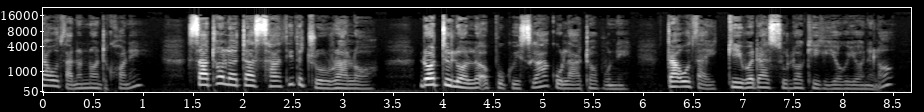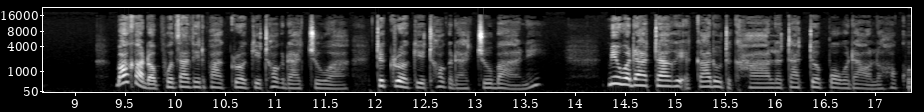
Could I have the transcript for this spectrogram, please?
တောက်သာနနွန်တခေါနေစာထောလတစာသီတဒရရာလောဒေါ်တူလောလအပူကွေစကားကိုလာတော့ဘူးနေတာဥဆိုင်ကီဝဒဆူလော်ခီကယောယောနေလောဘာကတော့ဖိုသားတိတဖကရကီထောက်ကဒါကျူဟာတကရကီထောက်ကဒါကျူပါနေမြေဝဒတာရီအကားတို့တခါလတတပေါ်ဝဒါလောဟခု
